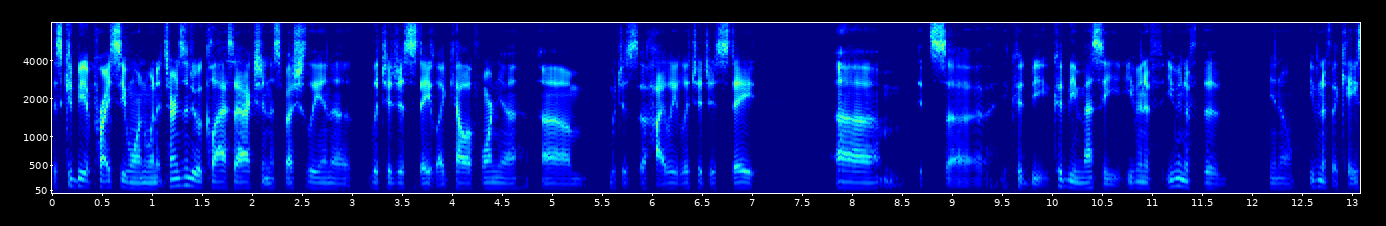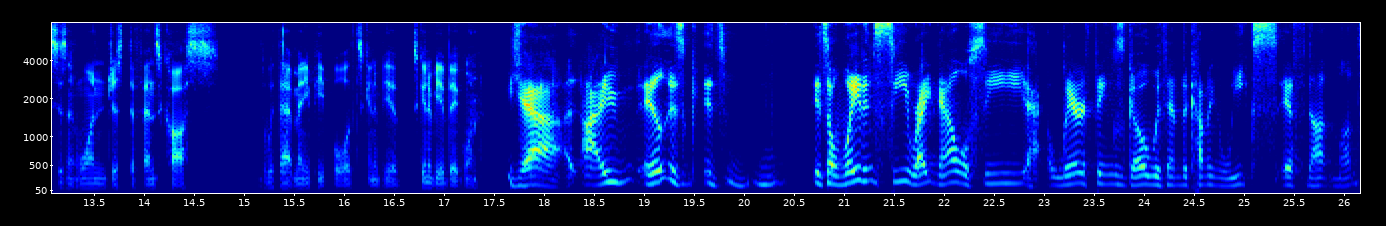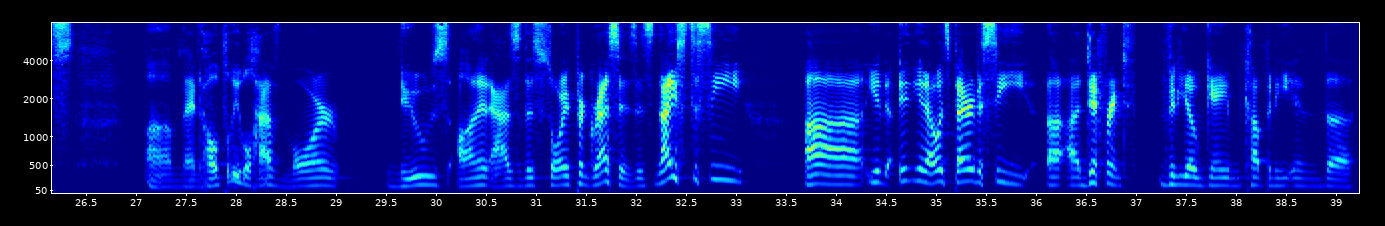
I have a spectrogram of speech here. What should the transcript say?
this could be a pricey one when it turns into a class action, especially in a litigious state like California, um, which is a highly litigious state. Um, it's uh, it could be it could be messy, even if even if the you know even if the case isn't one, just defense costs with that many people, it's gonna be a it's gonna be a big one. Yeah, I it, it's it's it's a wait and see right now. We'll see where things go within the coming weeks, if not months. Um, and hopefully we'll have more news on it as this story progresses. It's nice to see uh you know you know it's better to see uh, a different video game company in the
